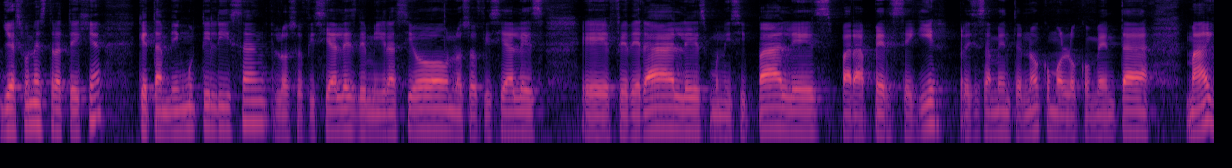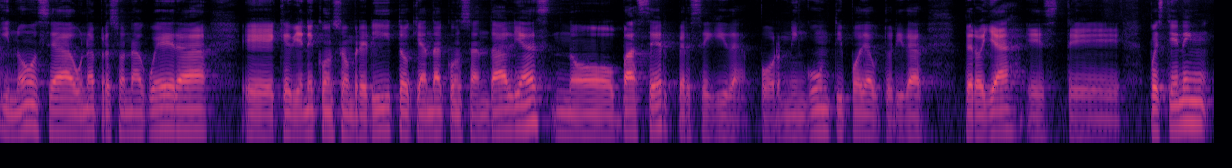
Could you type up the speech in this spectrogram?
Y es una estrategia que también utilizan los oficiales de migración, los oficiales eh, federales, municipales, para perseguir precisamente, ¿no? Como lo comenta Maggie, ¿no? O sea, una persona güera eh, que viene con sombrerito, que anda con sandalias, no va a ser perseguida por ningún tipo de autoridad pero ya este, pues tienen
